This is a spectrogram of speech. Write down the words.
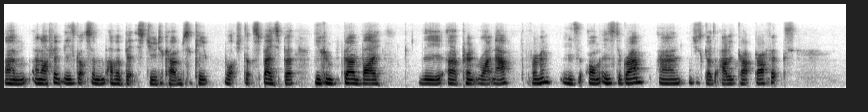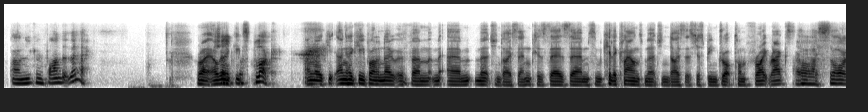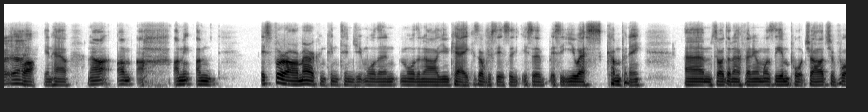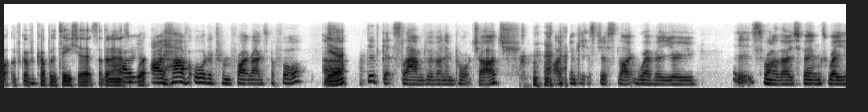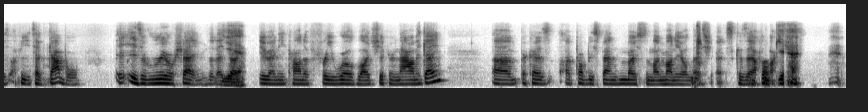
Um, and I think he's got some other bits due to come, so keep watch that space. But you can go and buy the uh, print right now from him. He's on Instagram, and just go to Alley Cat Graphics, and you can find it there. Right, I'm going to keep. Plug. I'm going to keep. I'm going to keep on a note of um, um, merchandise then, because there's um, some Killer Clowns merchandise that's just been dropped on Fright Rags. Oh, I saw it. Yeah. Fucking hell! Now I'm. Uh, I mean, I'm. It's for our American contingent more than more than our UK because obviously it's a it's a it's a US company. Um, so I don't know if anyone wants the import charge of what of a couple of t-shirts. I don't know. How I. I have ordered from Fright Rags before. Uh, Yeah? I did get slammed with an import charge. I think it's just like whether you. It's one of those things where you, I think you take a gamble. It is a real shame that they Yeah. don't do any kind of free worldwide shipping now and again. Um, because I probably spend most of my money on their shirts because they're Fuck fucking yeah.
